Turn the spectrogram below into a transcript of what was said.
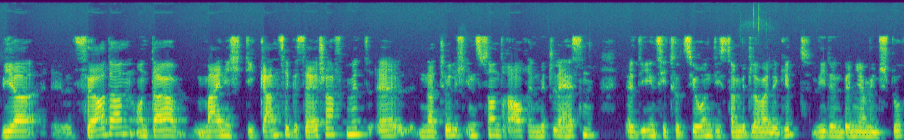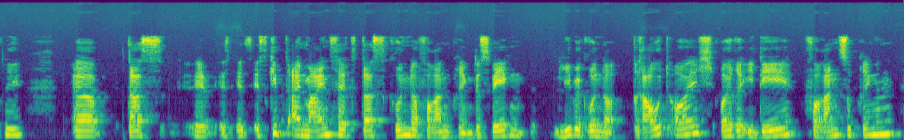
Wir fördern, und da meine ich die ganze Gesellschaft mit, äh, natürlich insbesondere auch in Mittelhessen, äh, die Institutionen, die es da mittlerweile gibt, wie den Benjamin Stuchli, äh, dass äh, es, es gibt ein Mindset, das Gründer voranbringt. Deswegen, liebe Gründer, traut euch, eure Idee voranzubringen,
